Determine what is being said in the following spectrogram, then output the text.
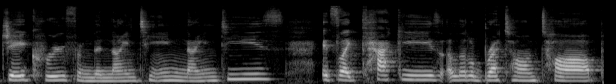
J. Crew from the 1990s. It's like khakis, a little Breton top,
